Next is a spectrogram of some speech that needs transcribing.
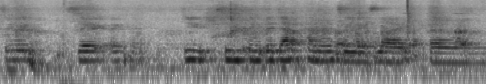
so, so, okay. Do you, so you think the death penalty is like um,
